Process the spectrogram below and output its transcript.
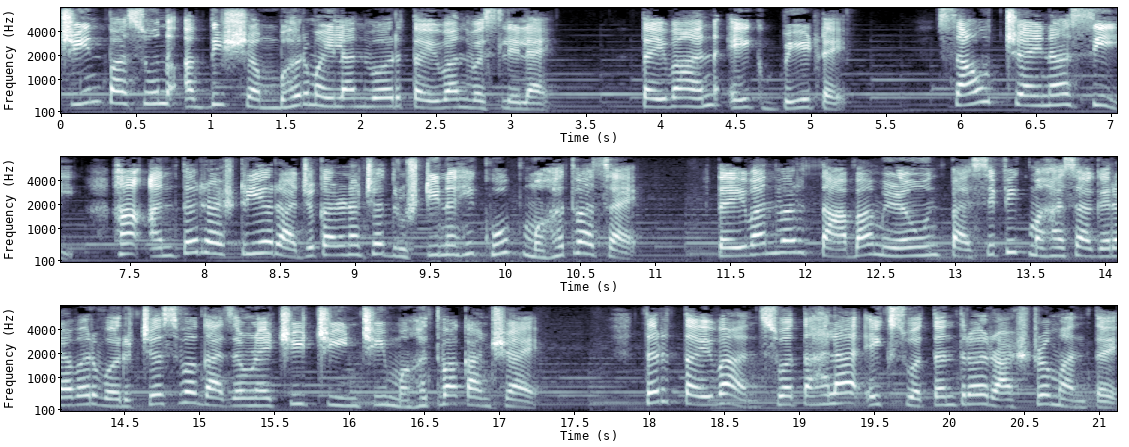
चीन पासून अगदी शंभर मैलांवर तैवान वसलेला आहे. तैवान एक बेट आहे. साऊथ चायना सी हा आंतरराष्ट्रीय राजकारणाच्या दृष्टीनंही खूप महत्त्वाचा आहे. तैवानवर ताबा मिळवून पॅसिफिक महासागरावर वर्चस्व गाजवण्याची चीनची महत्वाकांक्षा आहे. तर तैवान स्वतःला एक स्वतंत्र राष्ट्र मानतय.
